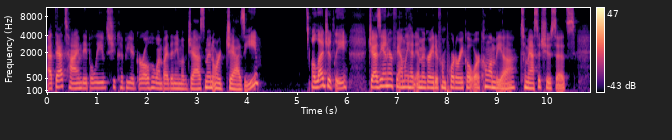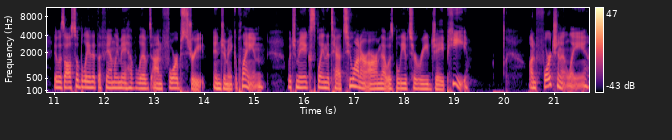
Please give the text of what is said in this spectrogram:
At that time, they believed she could be a girl who went by the name of Jasmine or Jazzy. Allegedly, Jazzy and her family had immigrated from Puerto Rico or Colombia to Massachusetts. It was also believed that the family may have lived on Forbes Street in Jamaica Plain, which may explain the tattoo on her arm that was believed to read JP. Unfortunately,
